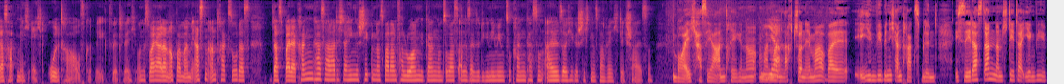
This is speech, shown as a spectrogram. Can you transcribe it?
das hat mich echt ultra aufgeregt, wirklich. Und es war ja dann auch bei meinem ersten Antrag so, dass das bei der Krankenkasse hatte ich da hingeschickt und das war dann verloren gegangen und sowas alles, also die Genehmigung zur Krankenkasse und all solche Geschichten, das war richtig scheiße. Boah, ich hasse ja Anträge, ne? Mein ja. Mann lacht schon immer, weil irgendwie bin ich antragsblind. Ich sehe das dann, dann steht da irgendwie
